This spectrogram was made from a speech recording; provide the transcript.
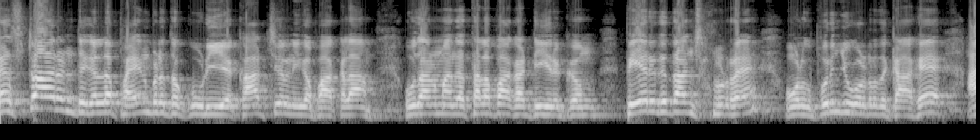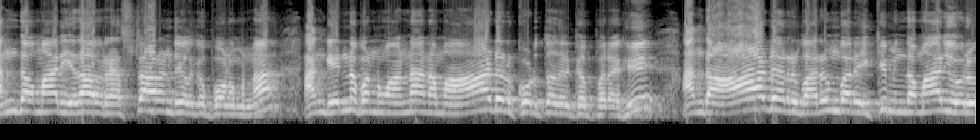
ரெஸ்டாரண்ட்டுகளில் பயன்படுத்தக்கூடிய காட்சிகள் நீங்கள் பார்க்கலாம். உதாரணமாக அந்த தலப்பா கட்டி இருக்கும். பேருக்கு தான் சொல்கிறேன் உங்களுக்கு புரிஞ்சு கொள்றதுக்காக. அந்த மாதிரி ஏதாவது ரெஸ்டாரண்ட்டுகளுக்கு போனோம்னா அங்கே என்ன பண்ணுவாங்கன்னா நம்ம ஆர்டர் கொடுத்ததற்கு பிறகு அந்த ஆர்டர் வரும் வரைக்கும் இந்த மாதிரி ஒரு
